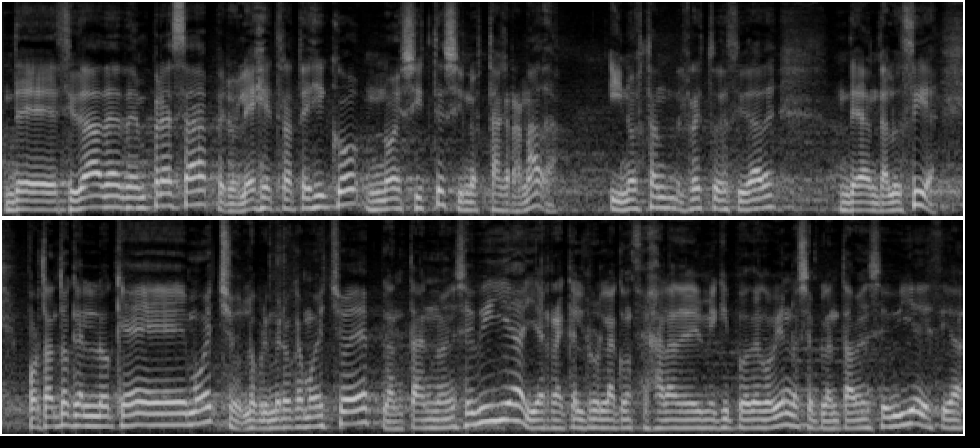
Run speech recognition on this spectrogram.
de ciudades, de empresas, pero el eje estratégico no existe si no está Granada y no están el resto de ciudades de Andalucía. Por tanto, ¿qué es lo que hemos hecho? Lo primero que hemos hecho es plantarnos en Sevilla, y Raquel Ruiz, la concejala de mi equipo de gobierno, se plantaba en Sevilla y decía,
